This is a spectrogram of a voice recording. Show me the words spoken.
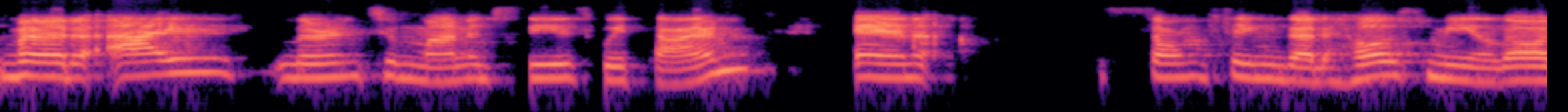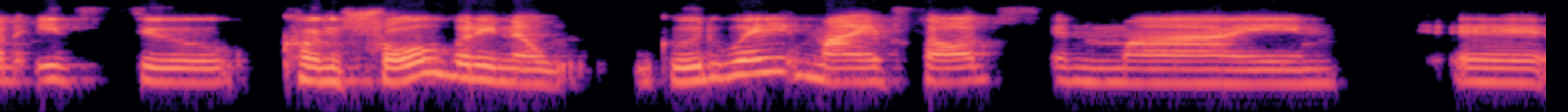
but I learned to manage this with time. And something that helps me a lot is to control, but in a good way, my thoughts and my uh,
